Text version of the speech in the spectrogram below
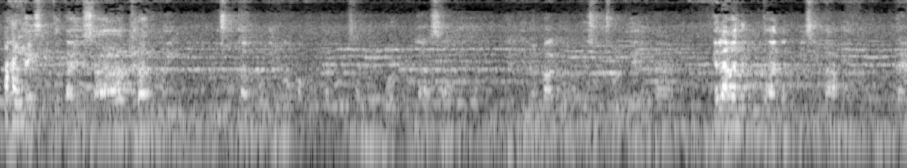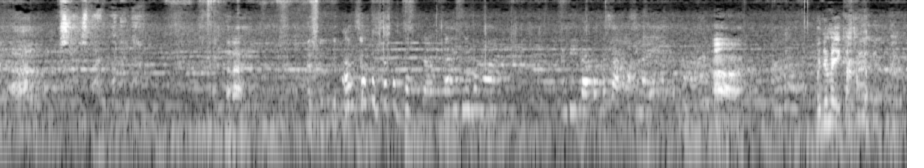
Okay. Guys, ito tayo sa Grand Wing. Lusutan ko ito papunta doon sa Newport Plaza. Yan, yun ang bagong resort world ngayon na kailangan yung puntahan at bisitahin. Dahil ang World Manila. Tara. Ang sa pag sa pag-vlog, kahit may mga hindi dapat kasama kasi na-edit naman. Ah. Pwede may ikakat.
